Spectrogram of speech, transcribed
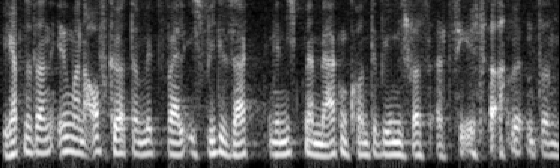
Ich habe nur dann irgendwann aufgehört damit, weil ich, wie gesagt, mir nicht mehr merken konnte, wem ich was erzählt habe. Und dann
